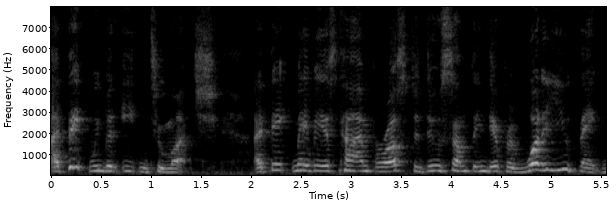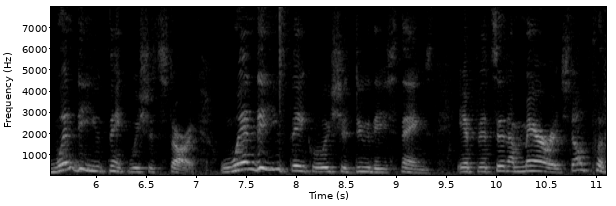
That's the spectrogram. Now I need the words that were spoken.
I think we've been eating too much. I think maybe it's time for us to do something different. What do you think? When do you think we should start? When do you think we should do these things? If it's in a marriage, don't put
